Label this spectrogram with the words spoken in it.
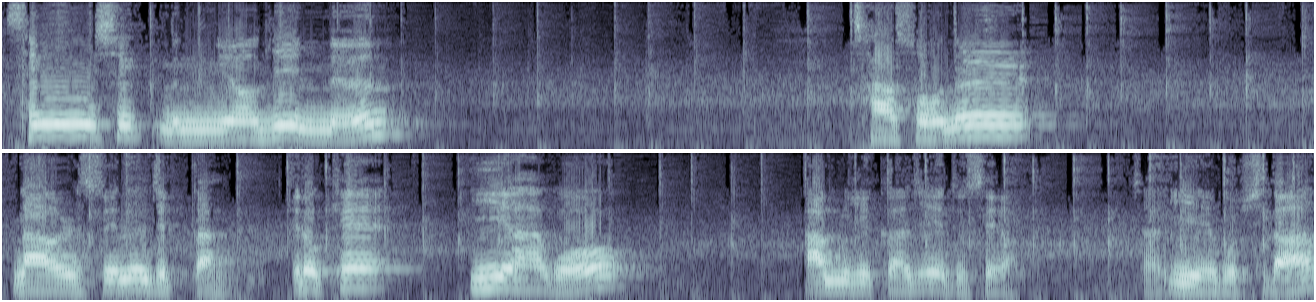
생식 능력이 있는 자손을 낳을 수 있는 집단. 이렇게 이해하고 암기까지 해두세요. 자, 이해해 봅시다.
